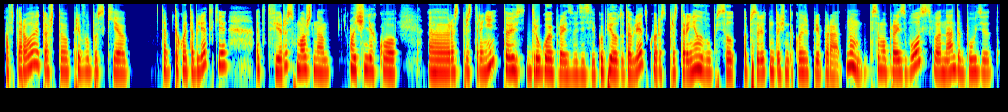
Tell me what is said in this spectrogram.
А второе, то, что при выпуске такой таблетки этот вирус можно очень легко э, распространить, то есть другой производитель купил эту таблетку, распространил и выпустил абсолютно точно такой же препарат. Ну, само производство надо будет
